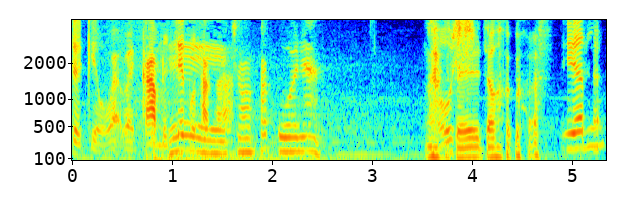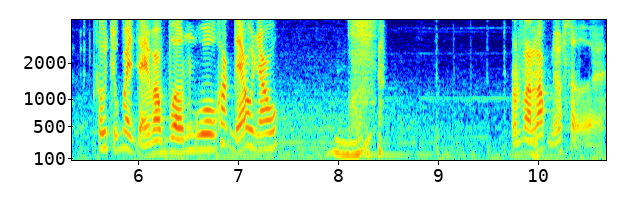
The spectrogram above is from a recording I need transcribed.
chơi kiểu mẹ mày cam đến chết một thằng à. cho các cua nha. Ôi, ok cho yên không chúng mày nhảy vào vườn ngô khắc đéo nhau. Ừ. con van lóc đéo sợ à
